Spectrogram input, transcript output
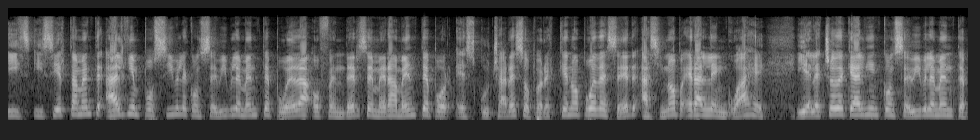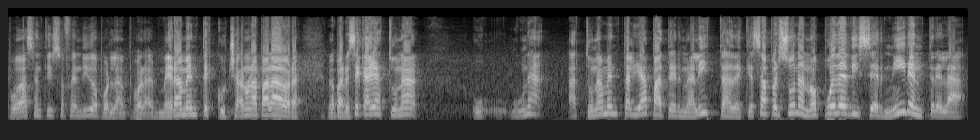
y, ciertamente alguien posible, concebiblemente, pueda ofenderse meramente por escuchar eso, pero es que no puede ser, así no era el lenguaje. Y el hecho de que alguien concebiblemente pueda sentirse ofendido por, la, por meramente escuchar una palabra, me parece que hay hasta una, una, hasta una mentalidad paternalista de que esa persona no puede discernir entre, la,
